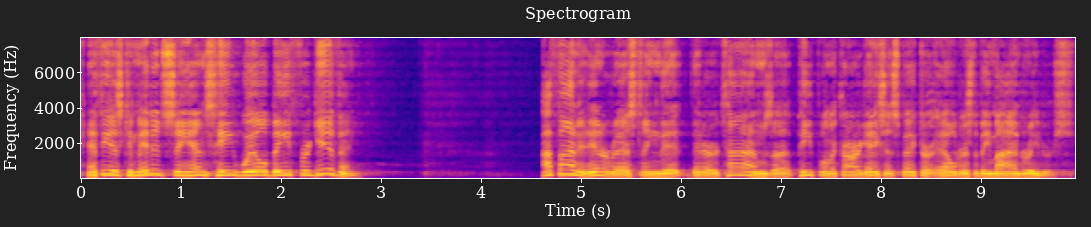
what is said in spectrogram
And if he has committed sins, he will be forgiven. I find it interesting that, there are times uh, people in the congregation expect our elders to be mind readers.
